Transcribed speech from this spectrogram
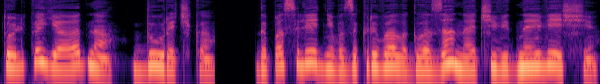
Только я одна, дурочка. До последнего закрывала глаза на очевидные вещи.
